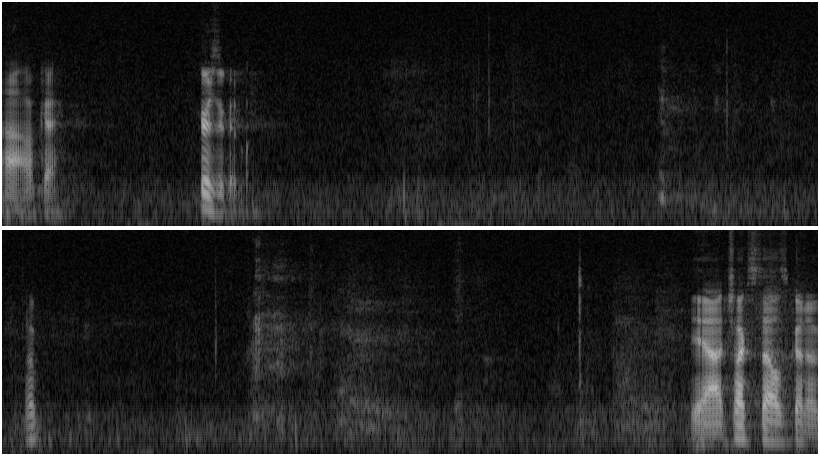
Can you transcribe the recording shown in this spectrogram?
ah, okay. Here's a good one. Yeah, Checkstyle's gonna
